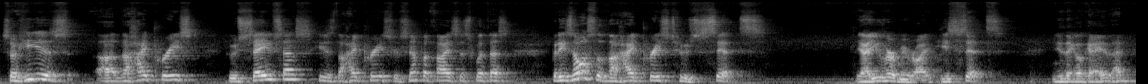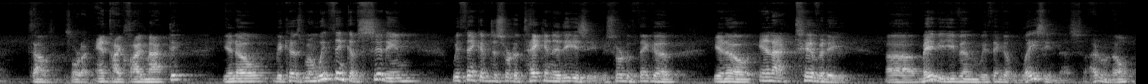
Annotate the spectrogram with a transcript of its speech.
So he is uh, the high priest who saves us. He is the high priest who sympathizes with us. But he's also the high priest who sits. Yeah, you heard me right. He sits. And you think, okay, that sounds sort of anticlimactic, you know, because when we think of sitting, we think of just sort of taking it easy. We sort of think of, you know, inactivity. Uh, maybe even we think of laziness. I don't know.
